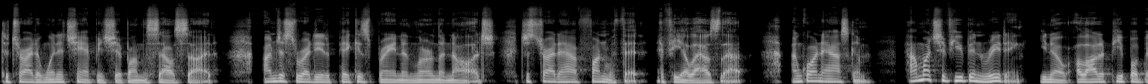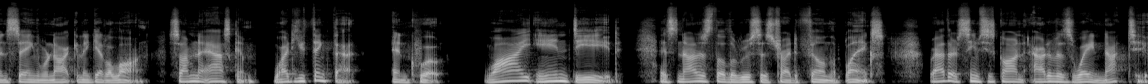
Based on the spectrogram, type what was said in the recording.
to try to win a championship on the South Side. I'm just ready to pick his brain and learn the knowledge. Just try to have fun with it, if he allows that. I'm going to ask him, How much have you been reading? You know, a lot of people have been saying we're not going to get along. So I'm going to ask him, Why do you think that? End quote. Why indeed? It's not as though La Russa has tried to fill in the blanks. Rather, it seems he's gone out of his way not to.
